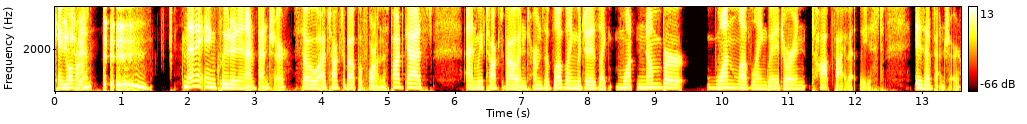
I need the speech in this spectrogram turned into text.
Can't Huge go wrong then it included an adventure so i've talked about before on this podcast and we've talked about in terms of love languages like what number one love language or in top five at least is adventure.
